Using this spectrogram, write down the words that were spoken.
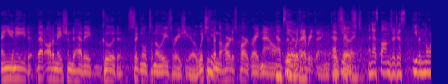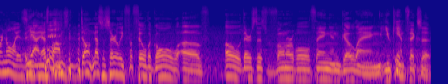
And you need that automation to have a good signal to noise ratio, which has Yeah. been the hardest part right now Absolutely. with everything. It's just and SBOMs are just even more noise. Yeah, SBOMs don't necessarily fulfill the goal of oh, there's this vulnerable thing in Golang, you can't Yeah. fix it.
